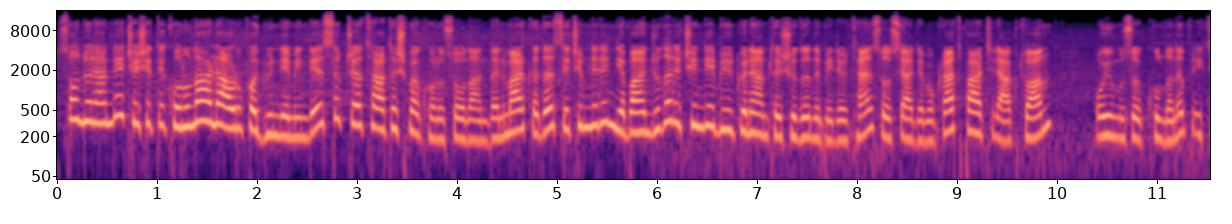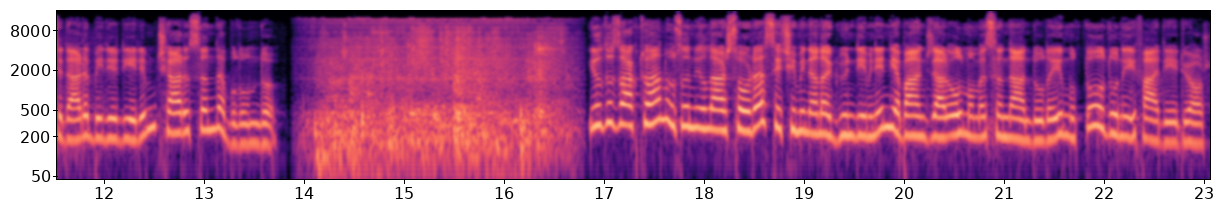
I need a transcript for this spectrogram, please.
Son dönemde çeşitli konularla Avrupa gündeminde sıkça tartışma konusu olan Danimarka'da seçimlerin yabancılar için de büyük önem taşıdığını belirten Sosyal Demokrat Partili Aktuan, oyumuzu kullanıp iktidarı belirleyelim çağrısında bulundu. Yıldız Aktuğan uzun yıllar sonra seçimin ana gündeminin yabancılar olmamasından dolayı mutlu olduğunu ifade ediyor.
